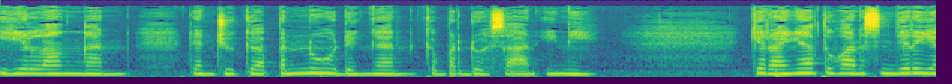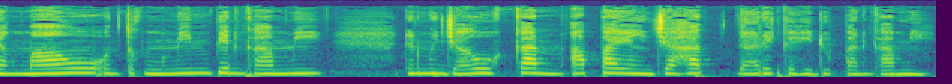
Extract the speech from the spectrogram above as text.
kehilangan, dan juga penuh dengan keberdosaan ini. Kiranya Tuhan sendiri yang mau untuk memimpin kami dan menjauhkan apa yang jahat dari kehidupan kami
